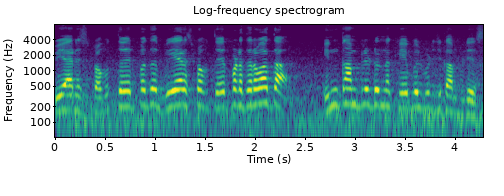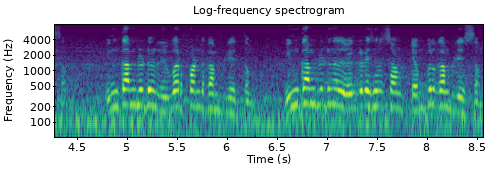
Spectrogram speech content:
బీఆర్ఎస్ ప్రభుత్వం ఏర్పడుతుంది. బీఆర్ఎస్ ప్రభుత్వం ఏర్పడిన తర్వాత ఇన్కంప్లీట్ ఉన్న కేబుల్ బ్రిడ్జ్ కంప్లీట్ చేస్తాం. ఇన్కంప్లీట్ ఉన్న రివర్ ఫండ్ కంప్లీట్ చేస్తాం. ఇన్కంప్లీట్ ఉన్న వెంకటేశ్వర స్వామి టెంపుల్ కంప్లీట్ చేస్తాం.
